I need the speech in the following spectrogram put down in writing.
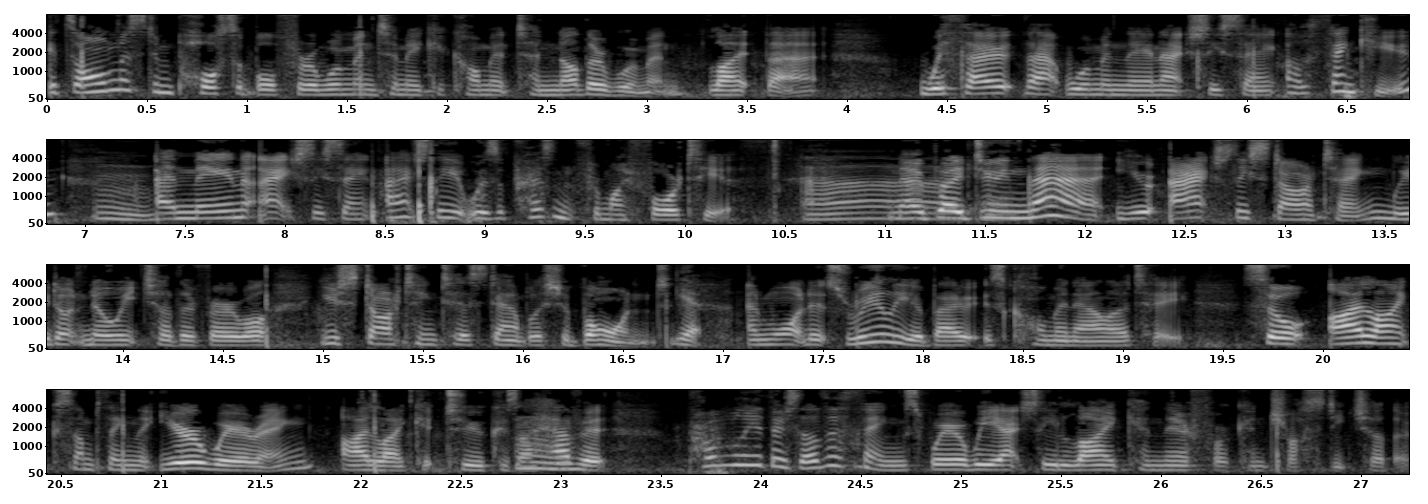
it's almost impossible for a woman to make a comment to another woman like that without that woman then actually saying, "Oh, thank you," Mm. and then actually saying, "Actually, it was a present for my 40th." Ah, now, by okay. doing that, you're actually starting, we don't know each other very well, you're starting to establish a bond. Yep. And what it's really about is commonality. So I like something that you're wearing, I like it too because I have it. Probably there's other things where we actually like and therefore can trust each other.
